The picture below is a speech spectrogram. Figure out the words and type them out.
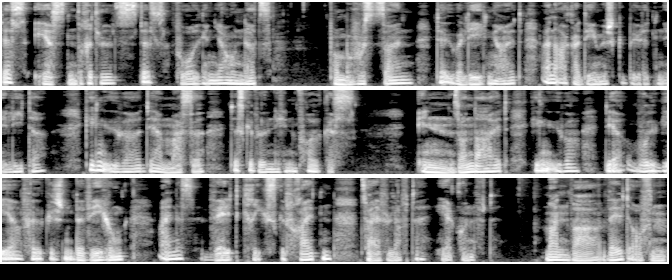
des ersten Drittels des vorigen Jahrhunderts vom Bewusstsein der Überlegenheit einer akademisch gebildeten Elite gegenüber der Masse des gewöhnlichen Volkes, in Sonderheit gegenüber der vulgärvölkischen Bewegung eines Weltkriegsgefreiten zweifelhafter Herkunft. Man war weltoffen,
